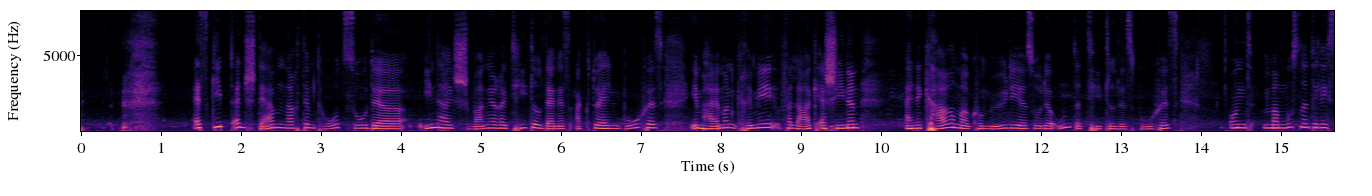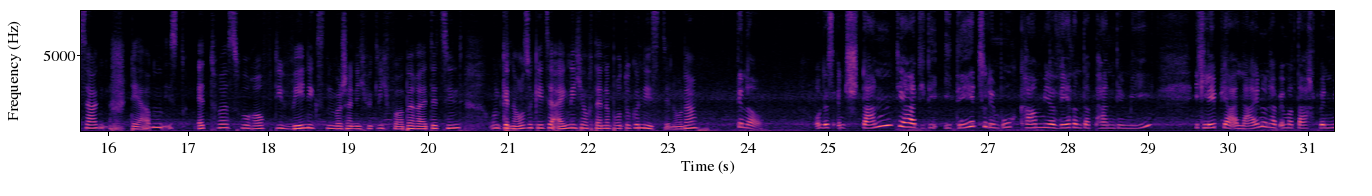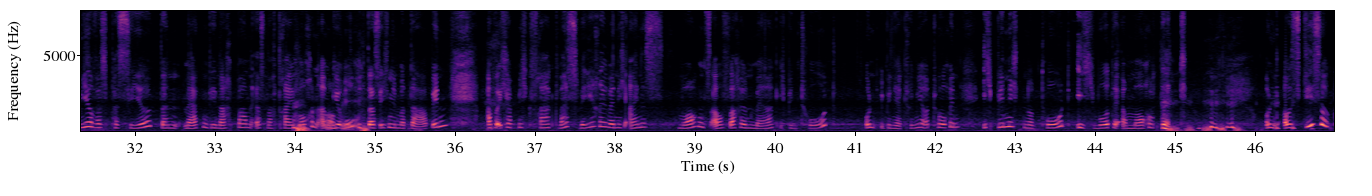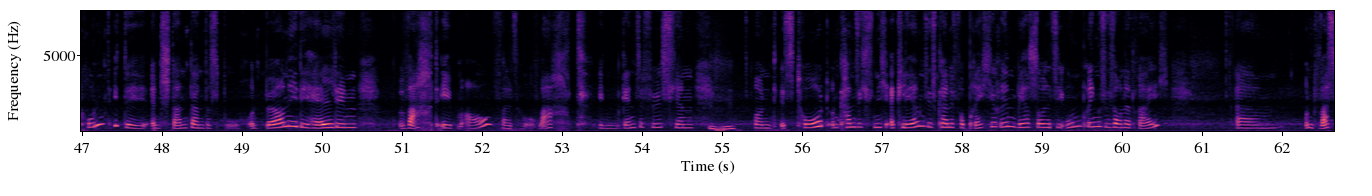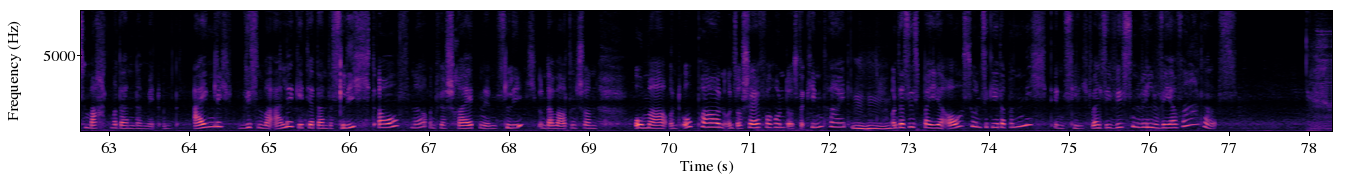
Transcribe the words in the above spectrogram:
es gibt ein Sterben nach dem Tod, so der inhaltsschwangere Titel deines aktuellen Buches im Heimann Krimi Verlag erschienen. Eine Karma-Komödie, so der Untertitel des Buches. Und man muss natürlich sagen, Sterben ist etwas, worauf die wenigsten wahrscheinlich wirklich vorbereitet sind. Und genauso geht es ja eigentlich auch deiner Protagonistin, oder? Genau. Und es entstand ja, die, die Idee zu dem Buch kam mir während der Pandemie. Ich lebe ja allein und habe immer gedacht, wenn mir was passiert, dann merken die Nachbarn erst nach drei Wochen am okay. Geruch, dass ich nicht mehr da bin. Aber ich habe mich gefragt, was wäre, wenn ich eines Morgens aufwache und merke, ich bin tot und ich bin ja Krimiautorin, ich bin nicht nur tot, ich wurde ermordet. und aus dieser Grundidee entstand dann das Buch. Und Bernie, die Heldin, wacht eben auf, also wacht in Gänsefüßchen mhm. und ist tot und kann sich es nicht erklären. Sie ist keine Verbrecherin. Wer soll sie umbringen? Sie ist auch nicht reich. Ähm, und was macht man dann damit? Und eigentlich wissen wir alle, geht ja dann das Licht auf ne? und wir schreiten ins Licht und da warten schon Oma und Opa und unser Schäferhund aus der Kindheit. Mhm. Und das ist bei ihr auch so und sie geht aber nicht ins Licht, weil sie wissen will, wer war das?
